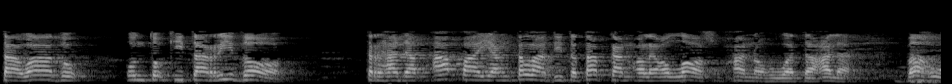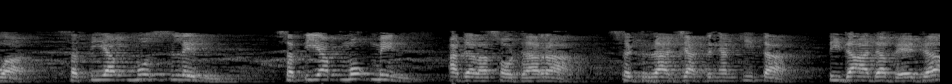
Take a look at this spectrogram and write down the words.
tawadu untuk kita ridho terhadap apa yang telah ditetapkan oleh Allah Subhanahu wa taala bahwa setiap muslim, setiap mukmin adalah saudara sederajat dengan kita. Tidak ada beda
